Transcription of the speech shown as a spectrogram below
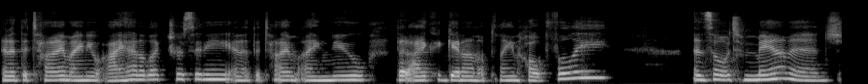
and at the time, I knew I had electricity. And at the time, I knew that I could get on a plane, hopefully. And so to manage,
